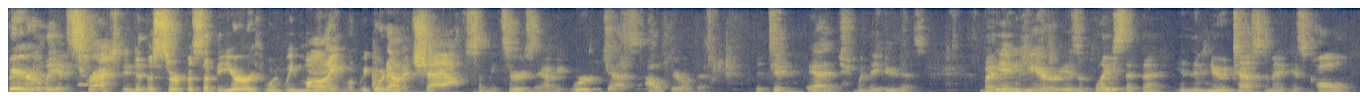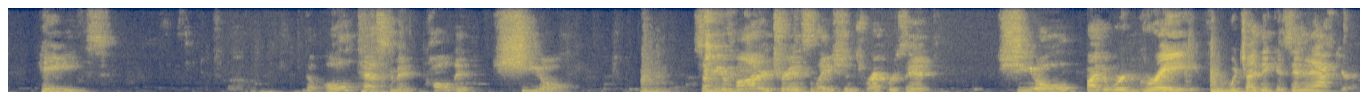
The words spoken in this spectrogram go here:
barely have scratched into the surface of the earth when we mine, when we go down at shafts. I mean, seriously, I mean, we're just out there on the, the tip edge when they do this. But in here is a place that the, in the New Testament is called Hades. The Old Testament called it Sheol. Some of your modern translations represent Sheol by the word grave, which I think is inaccurate.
